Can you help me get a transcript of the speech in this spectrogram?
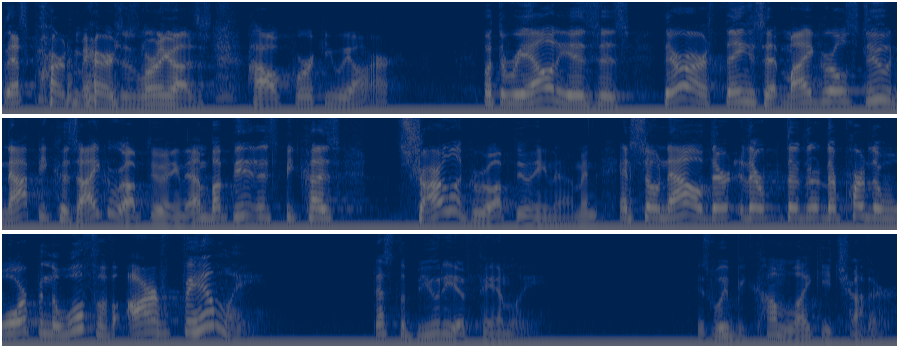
that's part of marriage is learning about just how quirky we are. But the reality is, is there are things that my girls do, not because I grew up doing them, but it's because Charlotte grew up doing them. And, and so now they're, they're, they're, they're part of the warp and the woof of our family. That's the beauty of family, is we become like each other.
